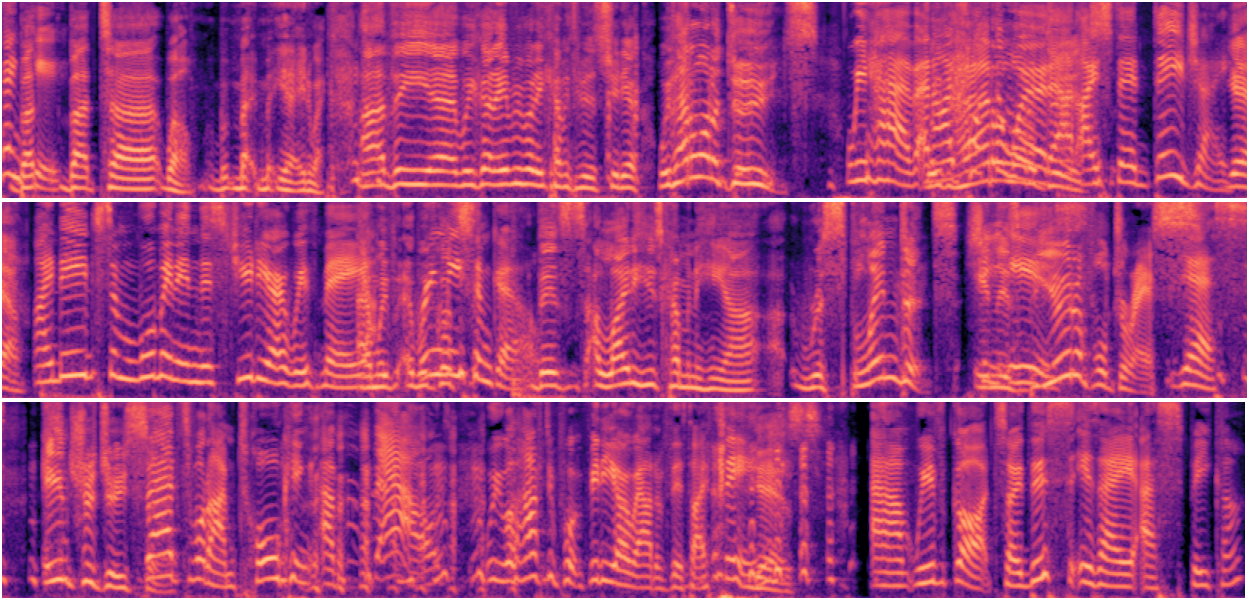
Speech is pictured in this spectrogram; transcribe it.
Thank but, you. But uh, well, m- m- yeah. Anyway, uh, the uh, we've got everybody coming through the studio. We've had a lot of dudes. We have, and We've I put the word out. I said, DJ, Yeah. I need some woman in this studio with me. And we've, we've bring me some girls. There's a lady who's coming here, uh, resplendent She in this is. beautiful dress. Yes, Introduce her. that's what I'm talking about. we will have to put video out of this, I think. yes. Um, we've got so this is a, a speaker.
